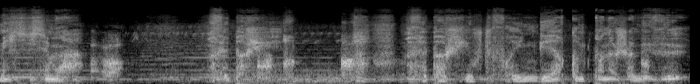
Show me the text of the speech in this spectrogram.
Mais ici, c'est moi. Me fais pas chier. Me fais pas chier ou je te ferai une guerre comme t'en as jamais vu.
